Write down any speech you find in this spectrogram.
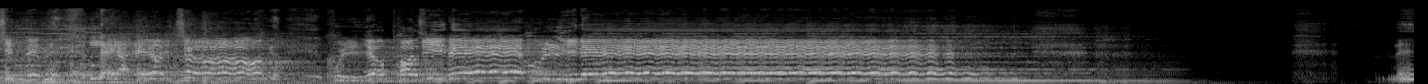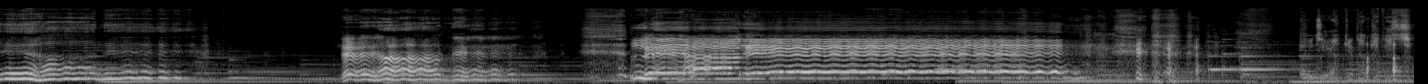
울부짖는 내 안의 열정 울려 퍼지네 울리네. 내 안에 내 안에 내 안에 깨닫게 되지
